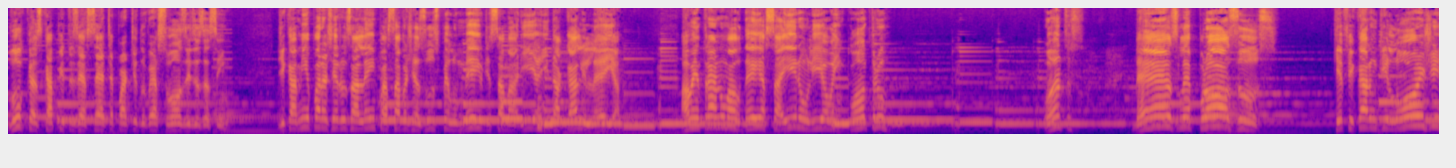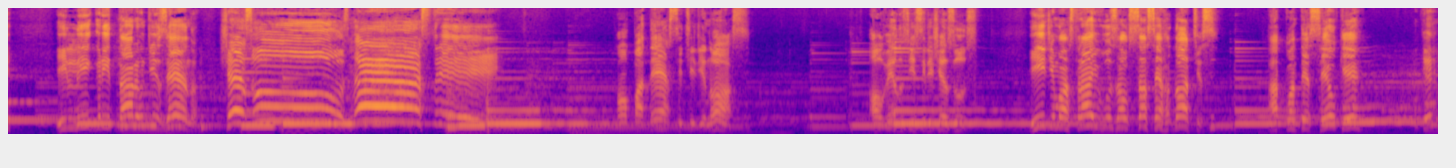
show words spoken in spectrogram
Lucas capítulo 17, a partir do verso 11, diz assim: De caminho para Jerusalém passava Jesus pelo meio de Samaria e da Galileia. Ao entrar numa aldeia, saíram-lhe ao encontro. Quantos? Dez leprosos que ficaram de longe e lhe gritaram, dizendo: Jesus, mestre, compadece-te de nós. Ao vê-los, disse-lhe Jesus: Ide mostrai-vos aos sacerdotes. Aconteceu o quê? O quê?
